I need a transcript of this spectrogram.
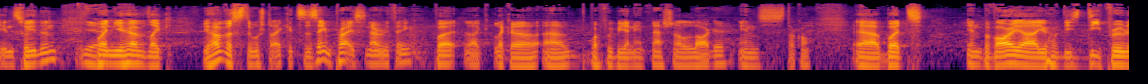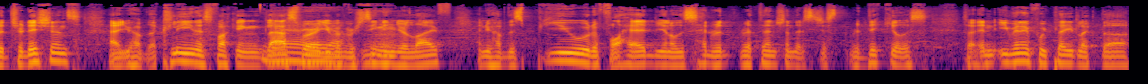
in Sweden Yeah. when you have like you have a Storstark, it's the same price and everything, but like like a uh, what would be an international lager in Stockholm, uh, but. In Bavaria, you have these deep-rooted traditions, and you have the cleanest fucking glassware yeah, you've yeah. ever seen in Mm. your life, and you have this beautiful head, you know, this head re- retention that's just ridiculous. So, and even if we played like the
